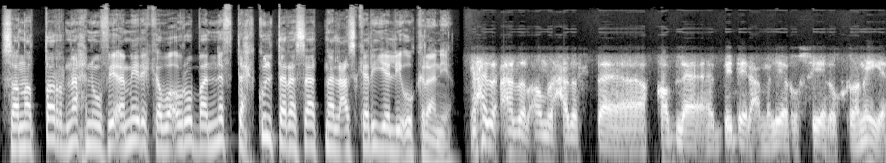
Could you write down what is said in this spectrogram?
سنضطر نحن في أمريكا وأوروبا نفتح كل ترساتنا العسكرية لأوكرانيا. هذا هذا الأمر حدث آه، قبل بدء العملية الروسية الأوكرانية.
